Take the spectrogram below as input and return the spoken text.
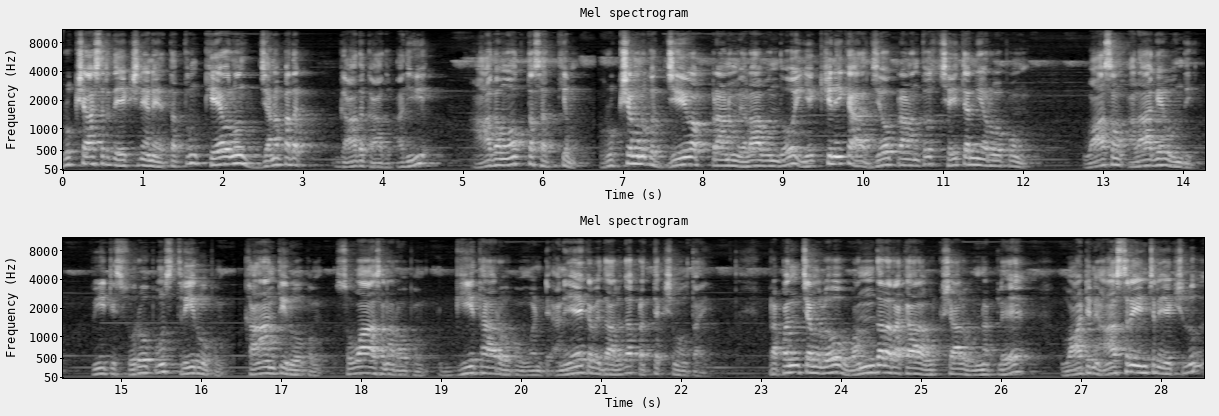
వృక్షాశ్రిత యక్షిణి అనే తత్వం కేవలం జనపద గాథ కాదు. అది ఆగమోక్త సత్యం. వృక్షమునకు జీవ ప్రాణం ఎలా ఉందో యక్షిణికి ఆ జీవ ప్రాణంతో చైతన్య రూపం వాసం అలాగే ఉంది. వీటి స్వరూపం స్త్రీ రూపం కాంతి రూపం సువాసన రూపం గీతారూపం వంటి అనేక విధాలుగా ప్రత్యక్షమవుతాయి. ప్రపంచంలో వందల రకాల వృక్షాలు ఉన్నట్లే వాటిని ఆశ్రయించిన యక్షులు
